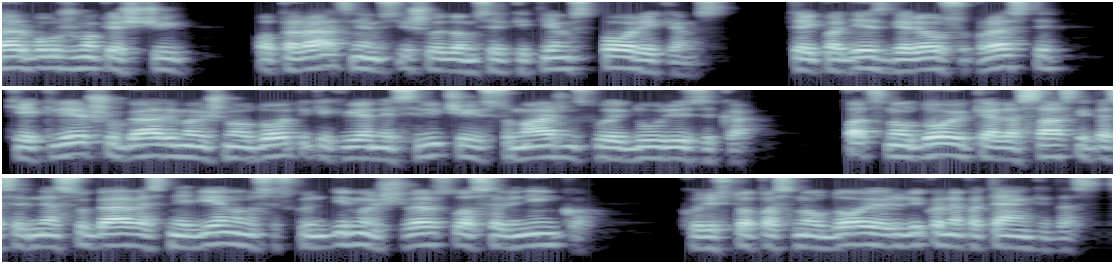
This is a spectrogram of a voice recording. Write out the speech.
darbo užmokesčiui, operacinėms išlaidoms ir kitiems poreikiams. Tai padės geriau suprasti, kiek lėšų galima išnaudoti kiekvienai sryčiai sumažins klaidų riziką. Pats naudoju kelias sąskaitas ir nesugavęs ne vieno nusiskundimo iš verslo savininko kuris tuo pasinaudojo ir liko nepatenkintas,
